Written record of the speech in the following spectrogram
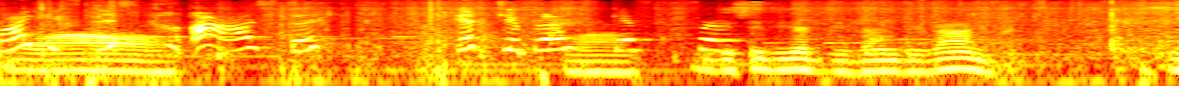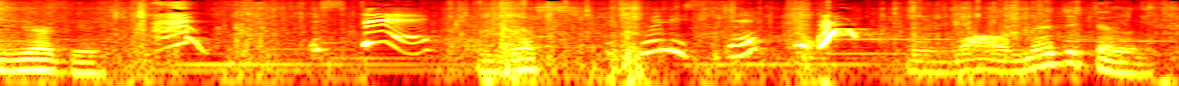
My gift Wow. is ah, stick. Get Gibran wow. gift first. this is your divan divan this is your gift And a stick. yes It's really stick. wow magical What's it?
